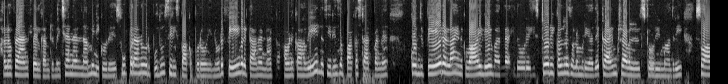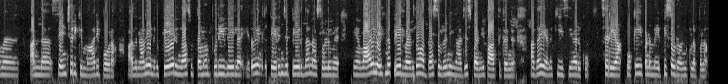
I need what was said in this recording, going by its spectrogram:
Hello friends welcome to my channel நம்ம இன்னைக்கு ஒரு சூப்பரான ஒரு புது சீரிஸ் பார்க்க போகிறோம் என்னோட ஃபேவரட்டான நட். அவனுக்காகவே இந்த சீரீஸை பார்க்க ஸ்டார்ட் பண்ணேன். கொஞ்சம் பேரெல்லாம் எனக்கு வாயிலே வரல. இது ஒரு ஹிஸ்டோரிக்கல்னு சொல்ல முடியாது. டைம் ட்ராவல் ஸ்டோரி மாதிரி. ஸோ அவன் அந்த செஞ்சுரிக்கு மாறி போகிறான் அதனால எனக்கு பேருந்தான் சுத்தமாக புரியவே இல்லை. ஏதோ எனக்கு தெரிஞ்ச பேர் தான் நான் சொல்லுவேன். என் வாயில் என்ன பேர் வருதோ அதான் சொல்கிறேன் நீங்கள் அட்ஜஸ்ட் பண்ணி பார்த்துக்கோங்க. அதான் எனக்கு ஈஸியாக இருக்கும். சரியா? ஓகே இப்போ நம்ம எபிசோட் ஒன்குள்ளே போகலாம்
